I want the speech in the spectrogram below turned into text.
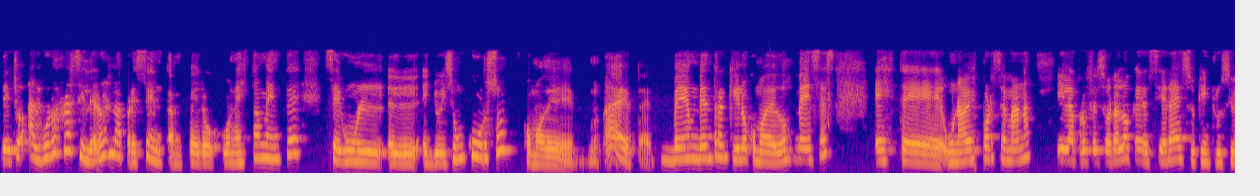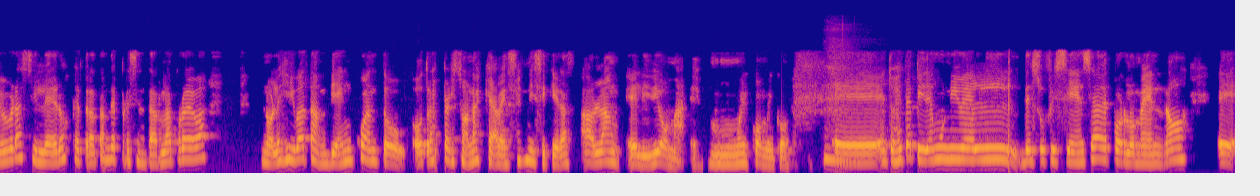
De hecho, algunos brasileños la presentan, pero honestamente, según yo hice un curso como de, ven, ven tranquilo, como de dos meses, este, una vez por semana, y la profesora lo que decía era eso, que inclusive brasileños que tratan de presentar la prueba no les iba tan bien cuanto otras personas que a veces ni siquiera hablan el idioma. Es muy cómico. Eh, entonces te piden un nivel de suficiencia de por lo menos, eh,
